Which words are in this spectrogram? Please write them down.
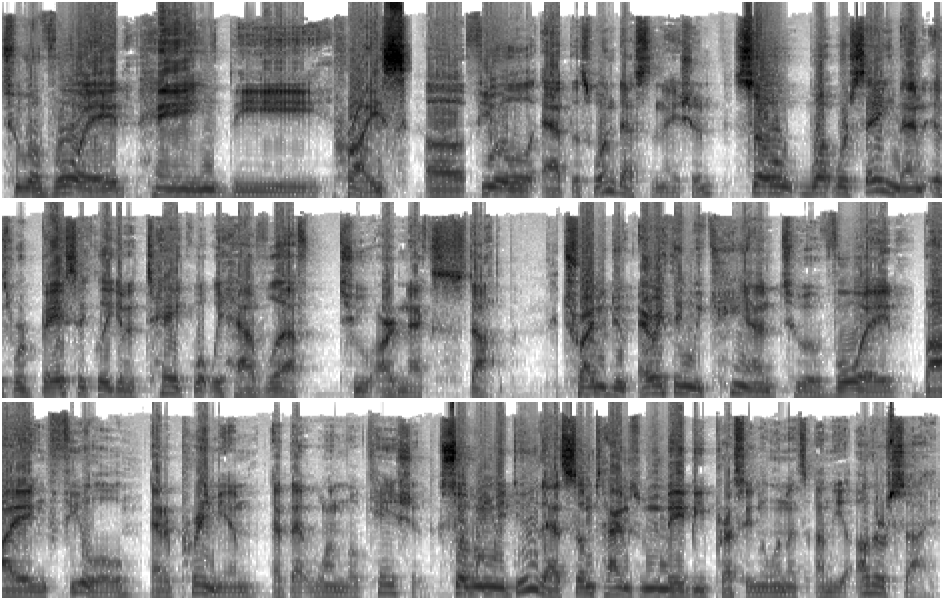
to avoid paying the price of fuel at this one destination. So, what we're saying then is we're basically going to take what we have left to our next stop trying to do everything we can to avoid buying fuel at a premium at that one location. So when we do that, sometimes we may be pressing the limits on the other side.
